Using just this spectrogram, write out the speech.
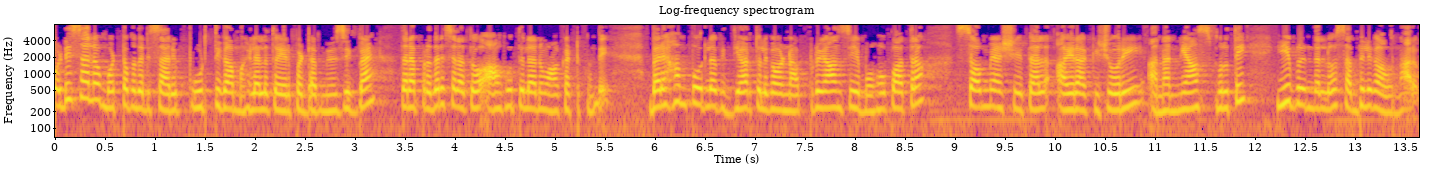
ఒడిశాలో మొట్టమొదటిసారి పూర్తిగా మహిళలతో ఏర్పడ్డ మ్యూజిక్ బ్యాండ్ తన ప్రదర్శనతో ఆహుతులను ఆకట్టుకుంది. బెరహంపూర్లో విద్యార్థులుగా ఉన్న ప్రియాన్సి మొహోపాత్ర సౌమ్య శీతల్ ఐరా కిషోరి అనన్య స్మృతి ఈ బృందంలో సభ్యులుగా ఉన్నారు.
